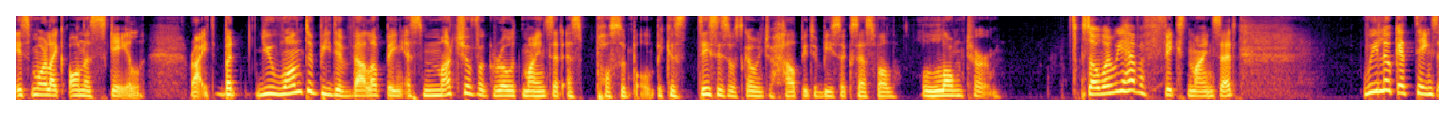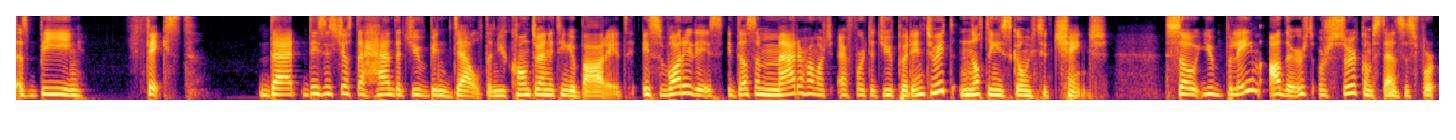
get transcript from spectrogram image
It's more like on a scale, right? But you want to be developing as much of a growth mindset as possible because this is what's going to help you to be successful long term. So when we have a fixed mindset, we look at things as being fixed that this is just a hand that you've been dealt and you can't do anything about it. It's what it is. It doesn't matter how much effort that you put into it, nothing is going to change. So you blame others or circumstances for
